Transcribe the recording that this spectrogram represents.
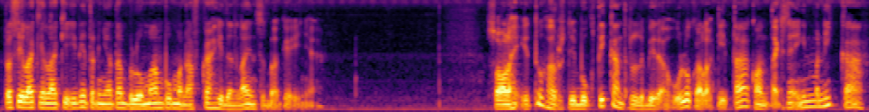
atau si laki-laki ini ternyata belum mampu menafkahi dan lain sebagainya. Soleh itu harus dibuktikan terlebih dahulu kalau kita konteksnya ingin menikah.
